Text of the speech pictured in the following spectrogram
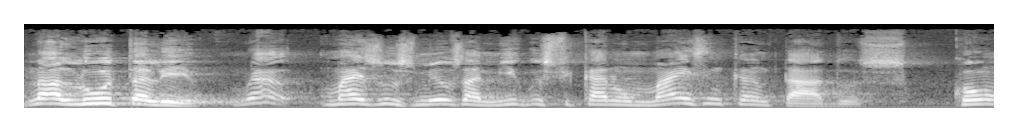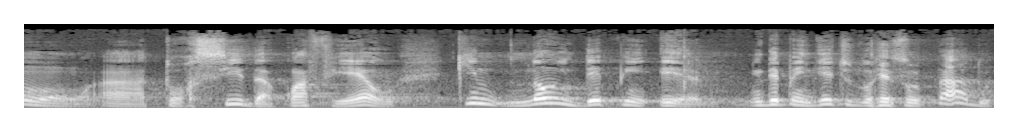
Na luta ali. Mas os meus amigos ficaram mais encantados com a torcida, com a fiel, que não eh, independente do resultado,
